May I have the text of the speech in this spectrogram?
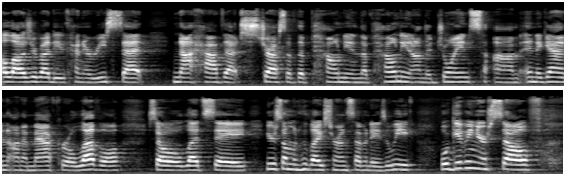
allows your body to kind of reset, not have that stress of the pounding and the pounding on the joints. Um, and again, on a macro level. So let's say you're someone who likes to run seven days a week. Well, giving yourself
